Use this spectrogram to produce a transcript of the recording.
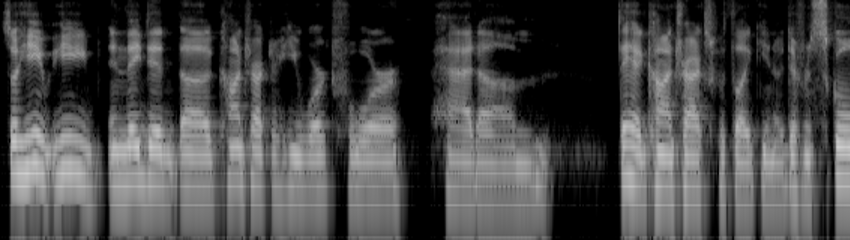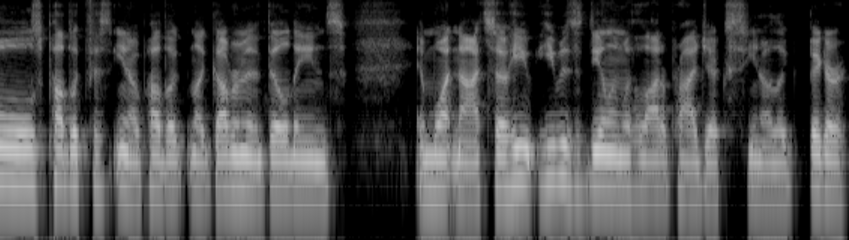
So he he and they did the contractor he worked for had um they had contracts with like you know different schools, public you know public like government buildings and whatnot. So he he was dealing with a lot of projects, you know, like bigger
